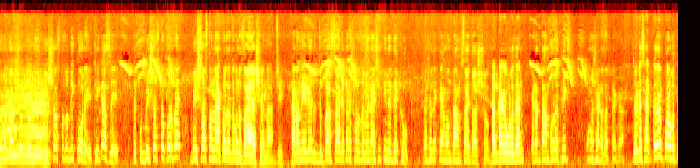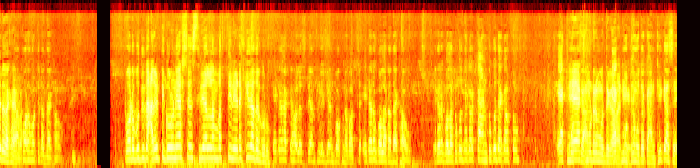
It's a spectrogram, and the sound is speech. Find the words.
কোনো দর্শক যদি বিশ্বস্ত যদি করে ঠিক আছে তো খুব বিশ্বস্ত করবে। বিশ্বস্ত না করলে তাতে কোনো যায় আসে না। কারণ এটার বাচ্চা আগে তারা সরজমিনে আসি কিনে দেখুক আসলে কেমন দাম চাই দর্শক। দাম টাকা বলে দেন। এটার দাম পড়বে ফিক্স উনষাট হাজার টাকা। তো এটা সেট করে দেন পরবর্তীতে দেখাই আমরা। পরবর্তীটা দেখাও। পরবর্তীতে আরেকটি গরু নিয়ে আসছেন সিরিয়াল নাম্বার তিন এটা কি জাতের গরু? এটাও একটা হলস্টিয়ান ফ্রিজিয়ান বকনা বাচ্চা। এটারও গলাটা দেখাও। এটার গলাটুকু দেখাও কানটুকু দেখাও তো। এক। মুঠের মধ্যে এক মুঠের মতো কান ঠিক আছে?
